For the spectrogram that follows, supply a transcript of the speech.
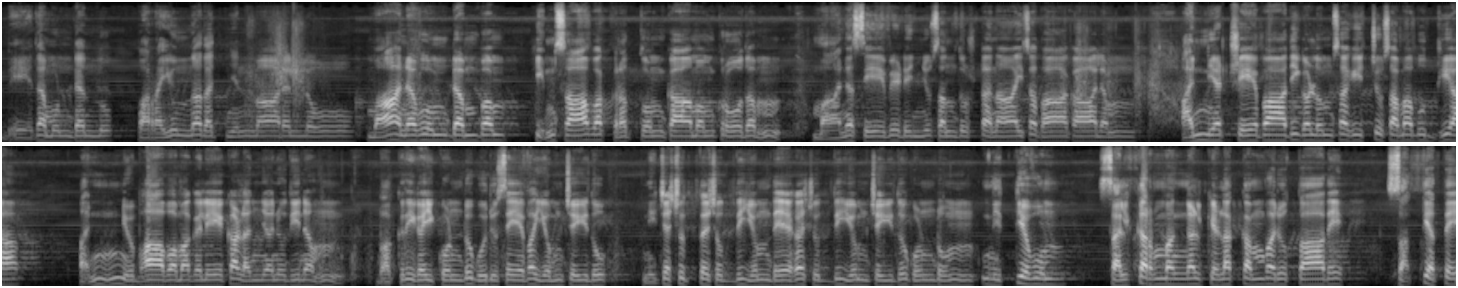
ഭേദമുണ്ടെന്നു പറയുന്നതജ്ഞന്മാരല്ലോ. മാനവും ഡംബം ഹിംസാവക്രത്വം കാമം ക്രോധം മാനസേ വെടിഞ്ഞു സന്തുഷ്ടനായി സദാകാലം. അന്യക്ഷേപാദികളും സഹിച്ചു സമബുദ്ധ്യ അന്യുഭാവമകലെ കളഞ്ഞനുദിനം ഭക്തി കൈക്കൊണ്ടു ഗുരുസേവയും ചെയ്തു നിജശുദ്ധ ശുദ്ധിയും ദേഹശുദ്ധിയും ചെയ്തുകൊണ്ടും നിത്യവും സൽക്കർമ്മങ്ങൾ കിളക്കം വരുത്താതെ സത്യത്തെ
